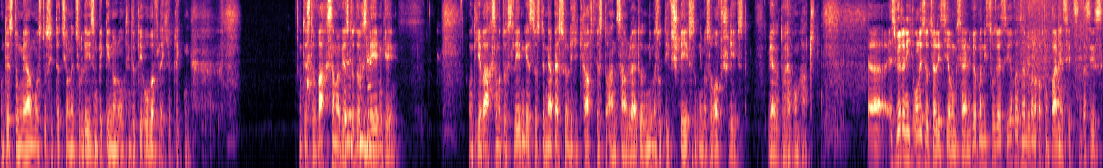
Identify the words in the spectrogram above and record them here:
Und desto mehr musst du Situationen zu lesen beginnen und hinter die Oberfläche blicken. Und desto wachsamer wirst du durchs Leben gehen. Und je wachsamer durchs Leben gehst, desto mehr persönliche Kraft wirst du ansammeln, weil du nicht mehr so tief schläfst und nicht mehr so oft schläfst, während du herumhatscht äh, es würde nicht ohne Sozialisierung sein. Würde man nicht sozialisiert werden, dann würde man noch auf den Bäumen sitzen. Das ist,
